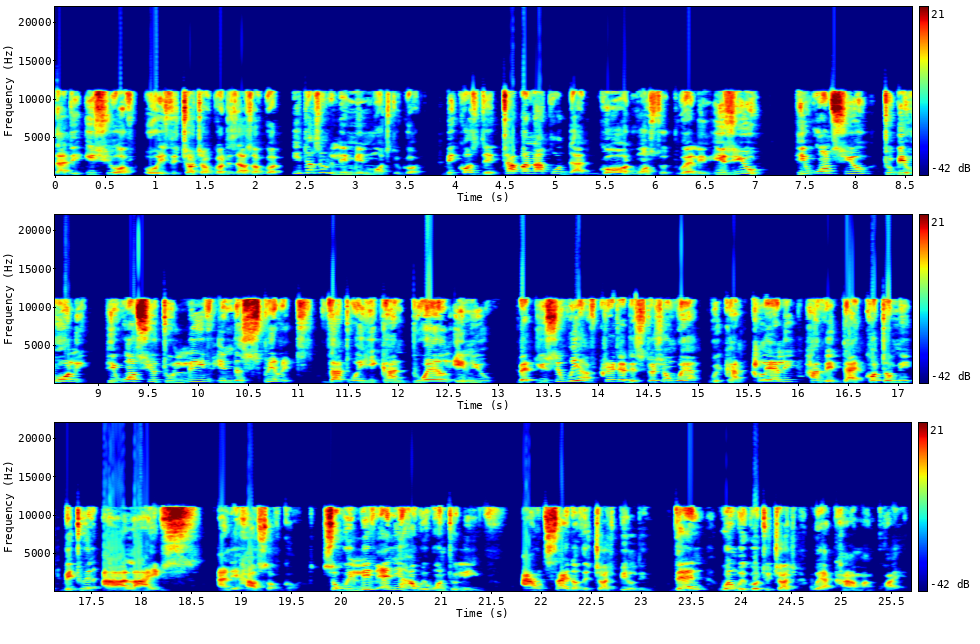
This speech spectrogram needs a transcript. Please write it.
that the issue of, oh, is the church of God, is the house of God, it doesn't really mean much to God. Because the tabernacle that God wants to dwell in is you. He wants you to be holy. He wants you to live in the spirit. That way he can dwell in you. But you see, we have created a situation where we can clearly have a dichotomy between our lives and the house of God. So we live anyhow we want to live outside of the church building. Then when we go to church, we are calm and quiet.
